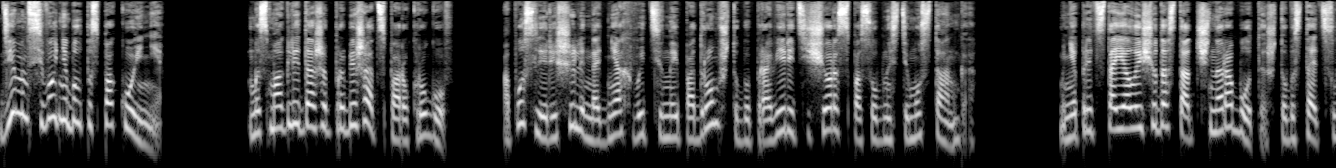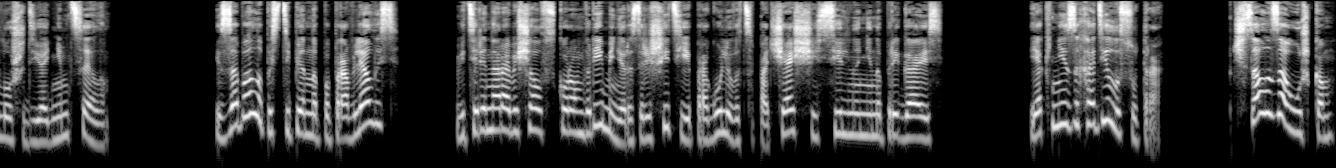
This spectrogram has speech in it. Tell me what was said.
Демон сегодня был поспокойнее. Мы смогли даже пробежать пару кругов а после решили на днях выйти на ипподром, чтобы проверить еще раз способности «Мустанга». Мне предстояло еще достаточно работы, чтобы стать с лошадью одним целым. Изабелла постепенно поправлялась. Ветеринар обещал в скором времени разрешить ей прогуливаться почаще, сильно не напрягаясь. Я к ней заходила с утра, почесала за ушком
